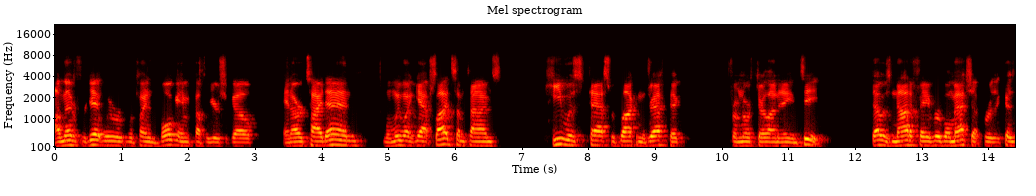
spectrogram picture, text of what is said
I'll never forget we were, were playing the bowl game a couple years ago, and our tight end, when we went gap slide, sometimes he was tasked with blocking the draft pick from North Carolina A&T. that was not a favorable matchup for the because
